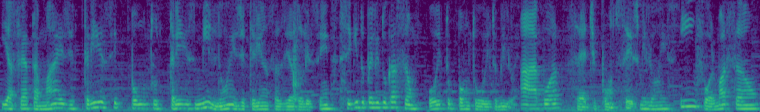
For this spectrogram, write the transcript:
e afeta mais de 13,3 milhões de crianças e adolescentes, seguido pela educação, 8,8 milhões. Água, 7,6 milhões. Informação,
